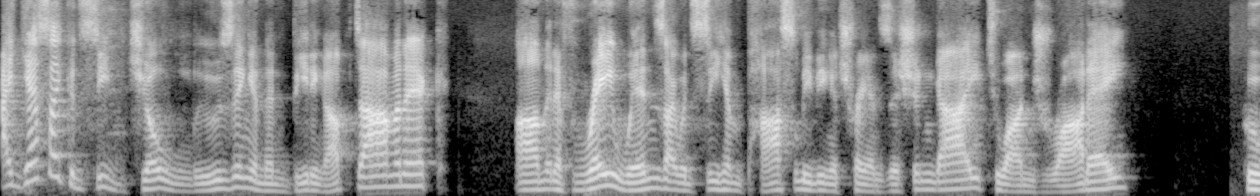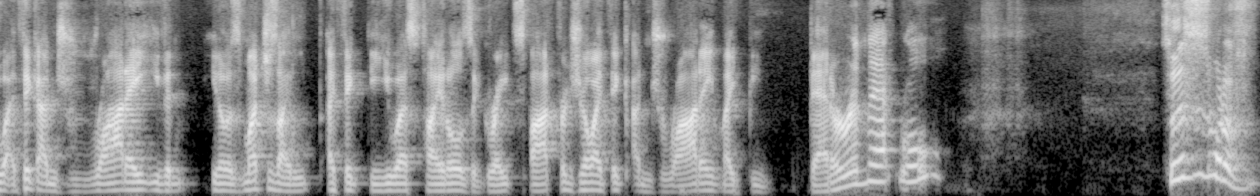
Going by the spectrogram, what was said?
I guess I could see Joe losing and then beating up Dominic. Um, and if Rey wins, I would see him possibly being a transition guy to Andrade, who I think Andrade even, you know, as much as I I think the US title is a great spot for Joe, I think Andrade might be better in that role. So this is one of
